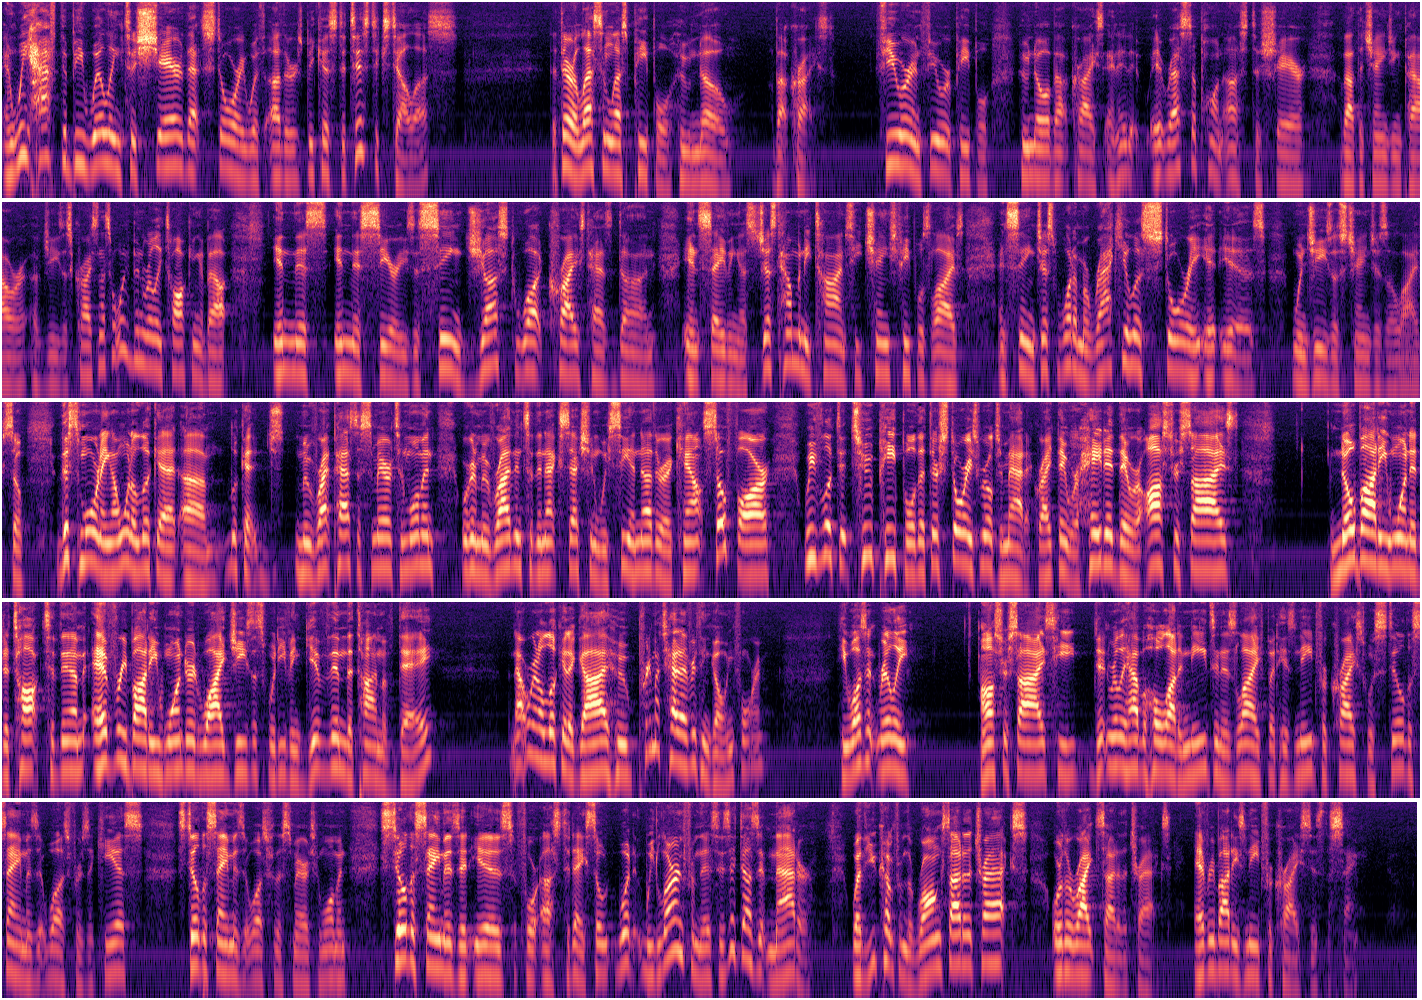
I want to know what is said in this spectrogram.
And we have to be willing to share that story with others because statistics tell us that there are less and less people who know about Christ fewer and fewer people who know about Christ. And it, it rests upon us to share about the changing power of Jesus Christ. And that's what we've been really talking about in this, in this series, is seeing just what Christ has done in saving us, just how many times he changed people's lives, and seeing just what a miraculous story it is when Jesus changes a life. So this morning, I want to look at, um, look at move right past the Samaritan woman. We're going to move right into the next section. We see another account. So far, we've looked at two people that their story is real dramatic right? They were hated, they were ostracized. Nobody wanted to talk to them. Everybody wondered why Jesus would even give them the time of day. Now we're going to look at a guy who pretty much had everything going for him. He wasn't really ostracized. He didn't really have a whole lot of needs in his life, but his need for Christ was still the same as it was for Zacchaeus, still the same as it was for the Samaritan woman, still the same as it is for us today. So, what we learn from this is it doesn't matter whether you come from the wrong side of the tracks or the right side of the tracks. Everybody's need for Christ is the same.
